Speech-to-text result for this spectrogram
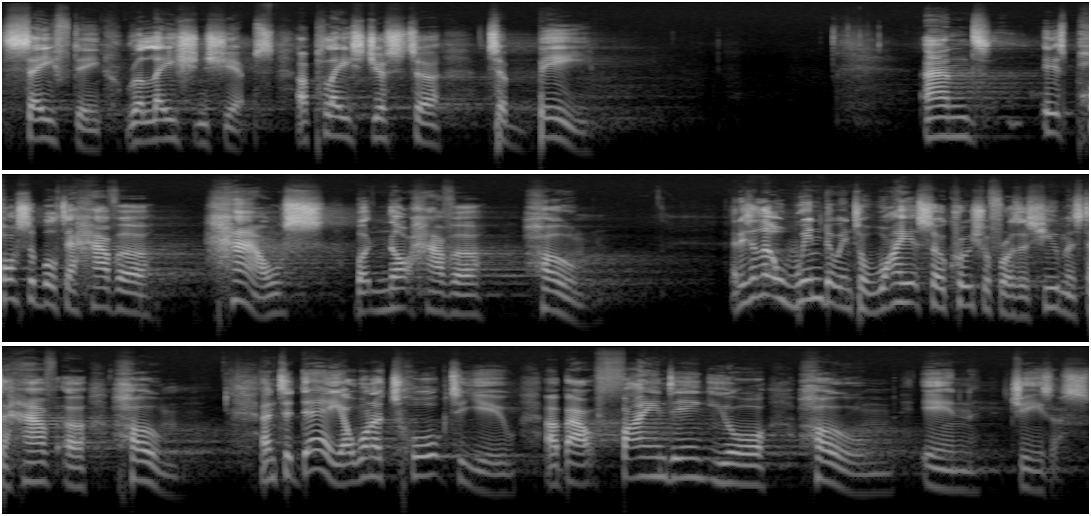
safety, relationships, a place just to, to be. And it's possible to have a house but not have a home. And it's a little window into why it's so crucial for us as humans to have a home. And today I want to talk to you about finding your home in Jesus.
